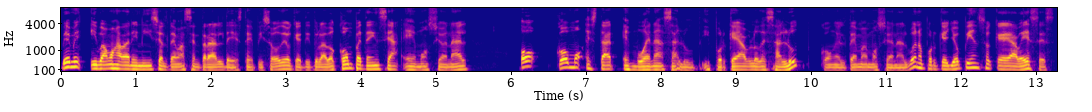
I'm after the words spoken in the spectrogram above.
Bien, y vamos a dar inicio al tema central de este episodio que he titulado Competencia emocional o cómo estar en buena salud. ¿Y por qué hablo de salud con el tema emocional? Bueno, porque yo pienso que a veces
